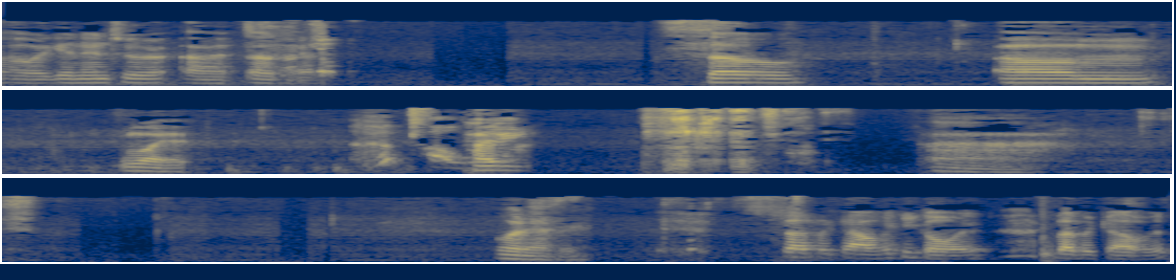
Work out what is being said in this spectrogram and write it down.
Oh, we're getting into it. Alright, okay. So, um, what? Oh, wait. Uh, whatever. Nothing, Calvin. Keep going. Nothing, Calvin.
